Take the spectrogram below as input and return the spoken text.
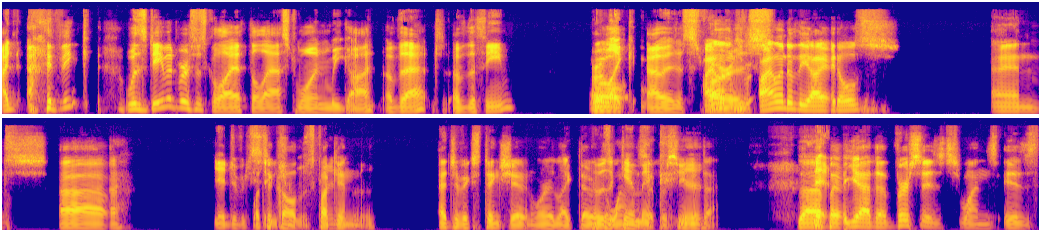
I I think was David versus Goliath the last one we got of that of the theme, or Well, like uh, as far Island, as Island of the Idols and uh Edge of what's Extinction it called? was kind of Fucking Edge of Extinction were like the, That was the a ones gimmick, that preceded yeah. that. The, Hey. but yeah, the versus ones is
